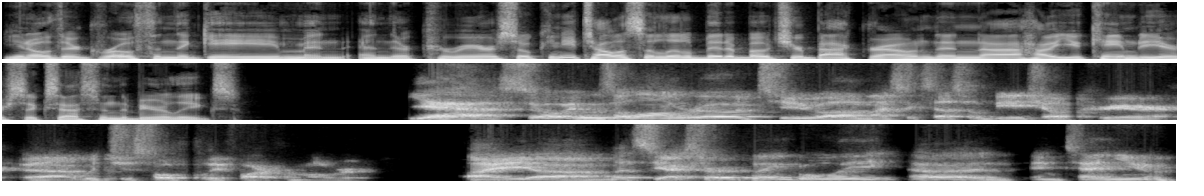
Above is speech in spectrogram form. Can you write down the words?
you know, their growth in the game and and their career. So, can you tell us a little bit about your background and uh, how you came to your success in the beer leagues? Yeah, so it was a long road to uh, my successful BHL career, uh, which is hopefully far from over. I um, let's see, I started playing goalie uh, in, in 10U,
